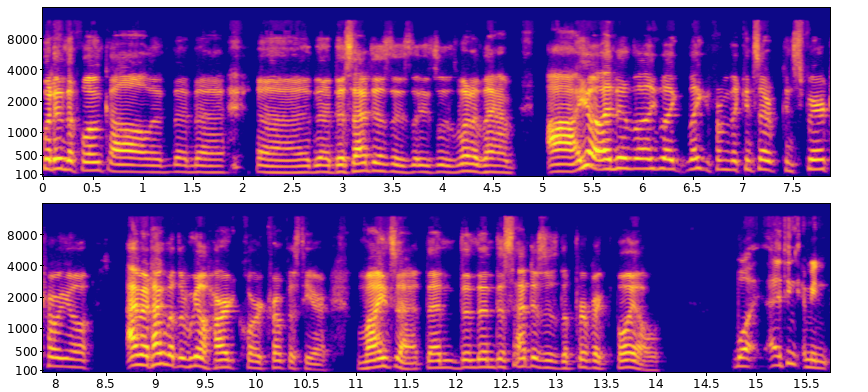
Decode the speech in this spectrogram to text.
put in the phone call, and then uh, uh, the DeSantis is, is, is one of them. Uh, you know, and then like like like from the conservative conspiratorial. I mean, I'm talking about the real hardcore Trumpist here mindset. Then then then DeSantis is the perfect foil. Well, I think I mean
